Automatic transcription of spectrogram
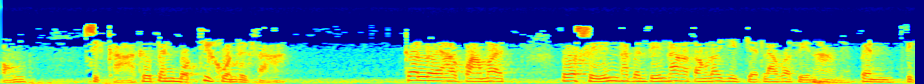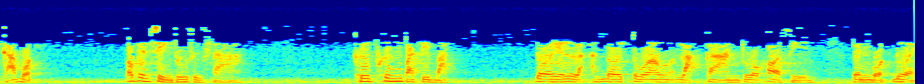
ของสิกขาคือเป็นบทที่ควรศึกษา ก็เลยเอาความว่าตัวศีลถ้าเป็นศีลพระก็สองร้อยยี่สิบเจ็ดเราก็ศีลห้าเนี่ย เป็นสิกขาบท เพราะเป็นสิ่งพึงศึกษา คือพึงปฏิบัติ โดยโดยตัวหลักการตัวข้อศีลเป็นบทด้วย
